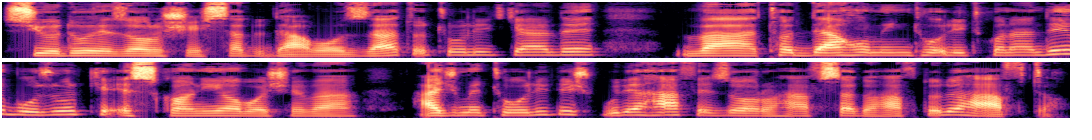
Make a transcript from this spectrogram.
32612 تا تولید کرده و تا دهمین تولید کننده بزرگ که اسکانیا باشه و حجم تولیدش بوده 7777 تا.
